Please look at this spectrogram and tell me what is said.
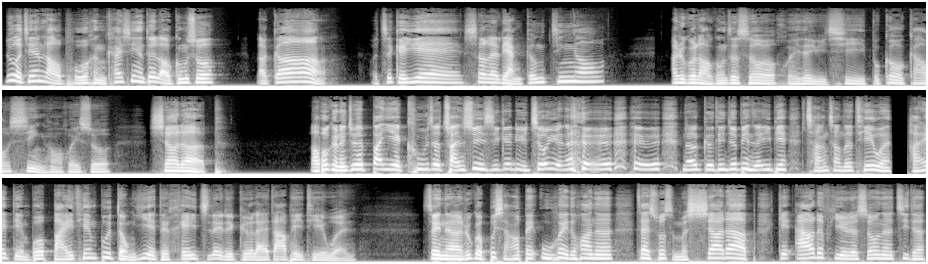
如果今天老婆很开心的对老公说：“老公，我这个月瘦了两公斤哦。”啊，如果老公这时候回的语气不够高兴，哈，回说 “shut up”。老婆可能就会半夜哭着传讯息给女球员呢，然后隔天就变成一篇长长的贴文，还会点播“白天不懂夜的黑”之类的歌来搭配贴文。所以呢，如果不想要被误会的话呢，在说什么 “shut up”、“get out of here” 的时候呢，记得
